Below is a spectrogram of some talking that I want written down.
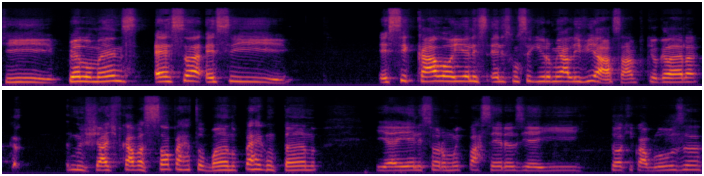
que pelo menos essa esse esse calo aí eles, eles conseguiram me aliviar, sabe? Porque a galera no chat ficava só perturbando, perguntando, e aí eles foram muito parceiros e aí tô aqui com a blusa.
